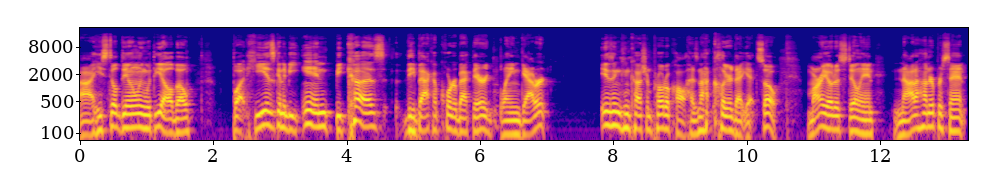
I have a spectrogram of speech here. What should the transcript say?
Uh, he's still dealing with the elbow, but he is going to be in because the backup quarterback there, Blaine Gabbert, is in concussion protocol, has not cleared that yet. So Mariota's still in, not 100%.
